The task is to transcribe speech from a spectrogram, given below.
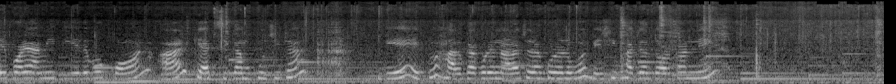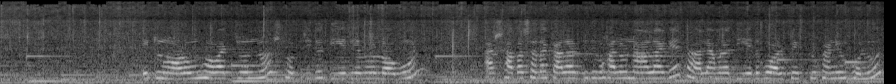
এরপরে আমি দিয়ে দেবো কর্ন আর ক্যাপসিকাম কুচিটা। দিয়ে একটু হালকা করে নাড়াচাড়া করে নেব, বেশি ভাজার দরকার নেই। একটু নরম হওয়ার জন্য সবজিটা দিয়ে দেবো লবণ। আর সাদা সাদা কালার যদি ভালো না লাগে, তাহলে আমরা দিয়ে দেবো অল্প একটুখানি হলুদ।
